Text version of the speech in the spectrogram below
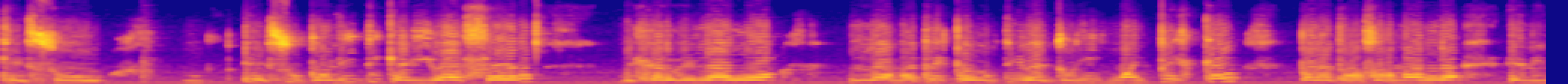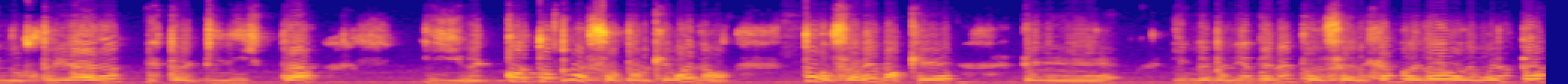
que su, su política iba a ser dejar de lado la matriz productiva de turismo y pesca para transformarla en industrial, extractivista y de corto plazo, porque bueno, todos sabemos que eh, independientemente de ser dejando de lado de vuelta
